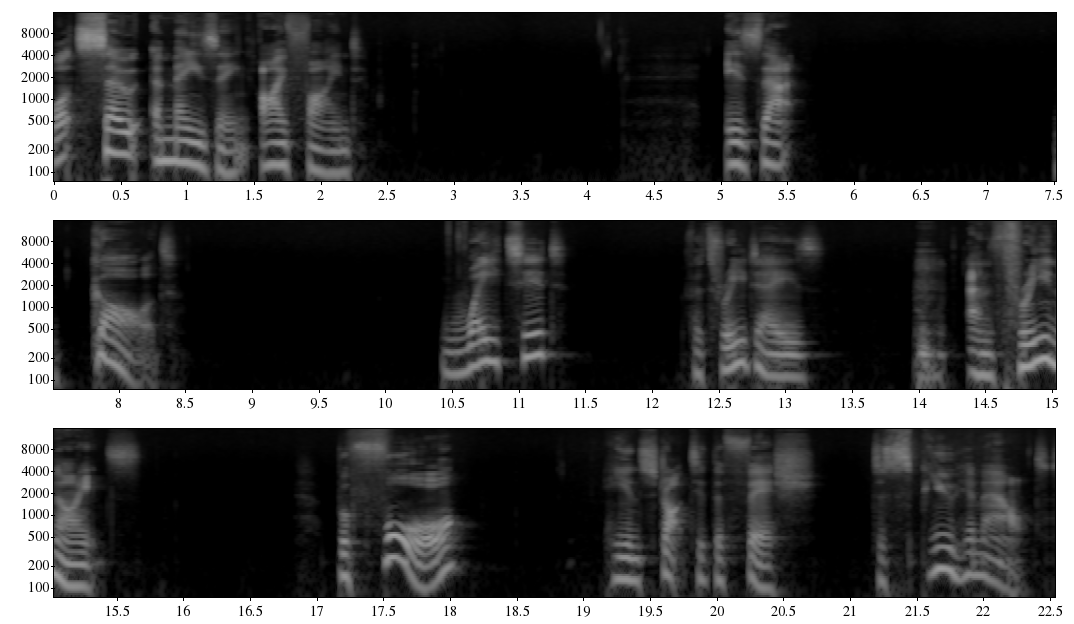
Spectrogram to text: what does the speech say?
What's so amazing, I find, is that God waited for three days and three nights before he instructed the fish to spew him out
